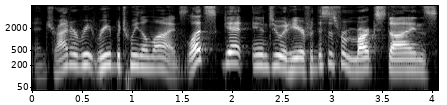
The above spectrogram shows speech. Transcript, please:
and try to re- read between the lines. Let's get into it here. For this is from Marc Stein's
